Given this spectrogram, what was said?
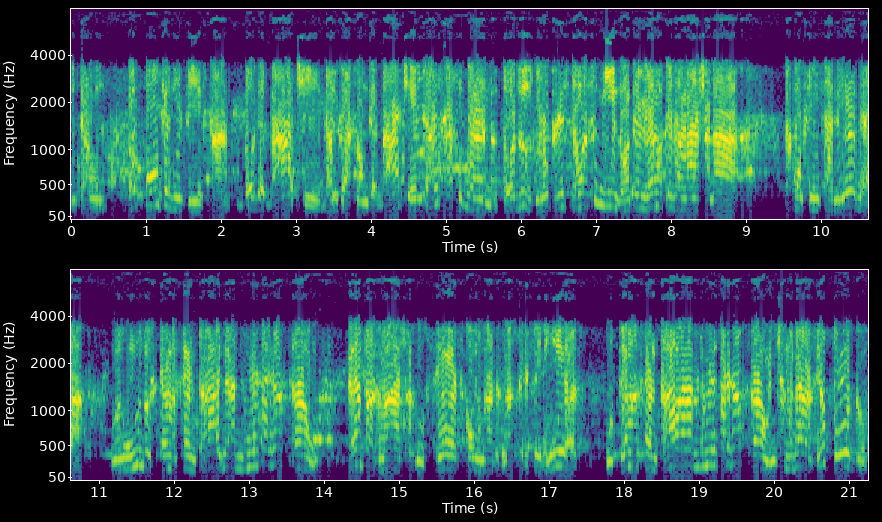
Então, do ponto de vista do debate, da ligação do debate, ele já está se dando. Todos os grupos estão assumindo. Ontem mesmo teve a marcha da, da Consciência Negra, um dos temas centrais era a desmilitarização. Tanto as marchas no centro como nas, nas periferias, o tema central é a desmilitarização. Isso no Brasil todo.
